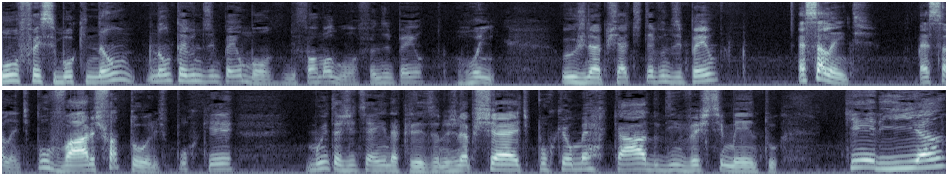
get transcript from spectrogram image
o Facebook não, não teve um desempenho bom, de forma alguma, foi um desempenho ruim. O Snapchat teve um desempenho excelente, excelente, por vários fatores, porque muita gente ainda acredita no Snapchat, porque o mercado de investimento queria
